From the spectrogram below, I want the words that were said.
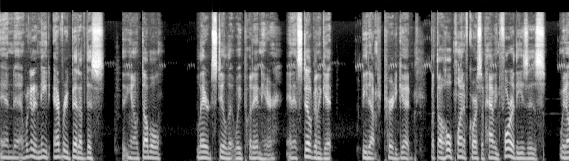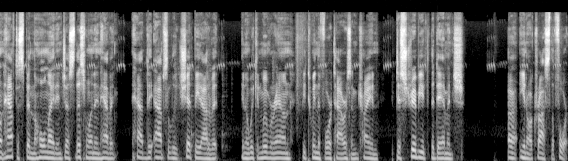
and uh, we're gonna need every bit of this you know double layered steel that we put in here and it's still gonna get beat up pretty good. But the whole point of course of having four of these is we don't have to spend the whole night in just this one and have it have the absolute shit beat out of it. You know, we can move around between the four towers and try and distribute the damage, uh, you know, across the four.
